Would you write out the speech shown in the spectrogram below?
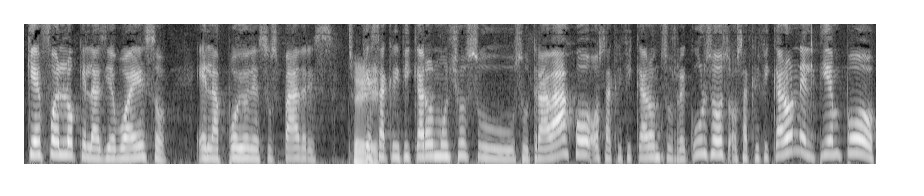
¿Qué fue lo que las llevó a eso? El apoyo de sus padres, Sí. que sacrificaron mucho su, su trabajo, o sacrificaron sus recursos, o sacrificaron el tiempo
